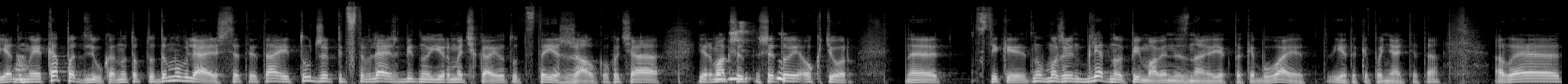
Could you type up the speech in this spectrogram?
Я думаю, яка падлюка? Ну тобто домовляєшся ти, та, і тут же підставляєш бідного Єрмачка, і отут стаєш жалко. Хоча Єрмак Ну, ще, ще той актер. Е, стільки, ну, може, він бледного піймав, я не знаю, як таке буває, є таке поняття. Та? Але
